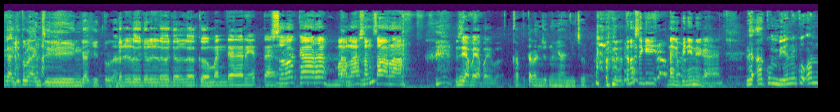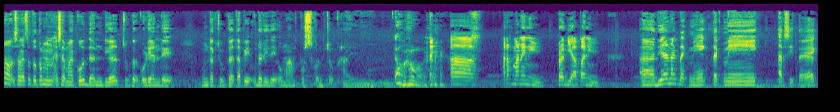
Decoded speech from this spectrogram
nggak gitu lah anjing nggak gitu lah Dulu dulu dulu ku menderita. Sekarang malah sengsara. Terus siapa ya, Pak? Ya, Pak? tapi tak lanjut nyanyi cuk. Terus iki nanggepin ini kan. Lah aku mbiyen iku ono salah satu temen SMA aku dan dia juga kuliah di Untak juga tapi udah di DO mampus konco rayu. Oh, tek, eh, arah mana nih? Prodi apa nih? Eh, dia anak teknik, teknik arsitek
